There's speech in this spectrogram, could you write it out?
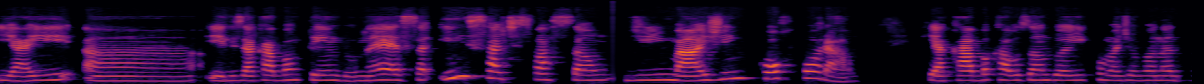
e aí ah, eles acabam tendo né, essa insatisfação de imagem corporal, que acaba causando aí, como a Giovana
